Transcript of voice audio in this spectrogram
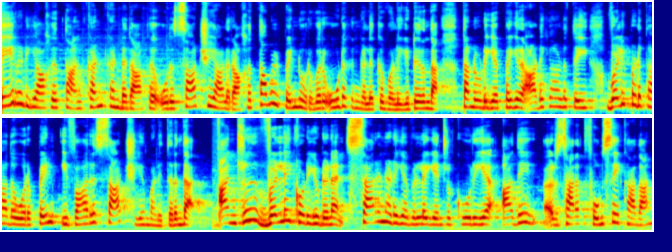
நேரடியாக தான் கண் கண்டதாக ஒரு சாட்சியாளராக தமிழ் பெண் ஒருவர் ஊடகங்களுக்கு வெளியிட்டிருந்தார். தன்னுடைய பெயர் அடையாளத்தை வெளிப்படுத்தாத ஒரு பெண் இவ்வாறு சாட்சியம் அளித்திருந்தார். அன்று வெள்ளை கொடியுடன் சரணடையவில்லை என்று கூறிய அதே சரத் பொன்சேகா தான்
